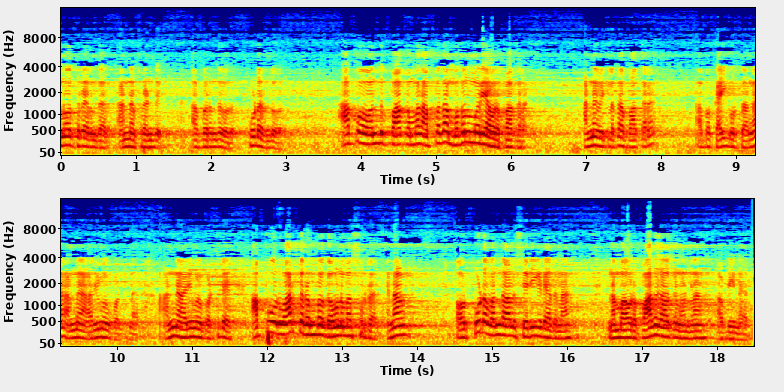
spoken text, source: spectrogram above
இன்னொருத்தர் இருந்தார் அண்ணன் ஃப்ரெண்டு அப்போ இருந்தவர் கூட இருந்தவர் அப்போ வந்து பார்க்கும்போது அப்போ தான் முதல் முறை அவரை பார்க்குறேன். அண்ணன் வீட்டில் தான் பார்க்குறேன். அப்போ கை கொடுத்தாங்க அண்ணன் அறிமுகப்படுத்தினார். அண்ணன் அறிமுகப்படுத்திட்டு அப்போ ஒரு வார்த்தை ரொம்ப கவனமாக சொல்கிறார் ஏன்னா அவர் கூட வந்த சரி கிடையாதுண்ணா. நம்ம அவரை பாதுகாக்கணும்னா அப்படின்னாரு.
